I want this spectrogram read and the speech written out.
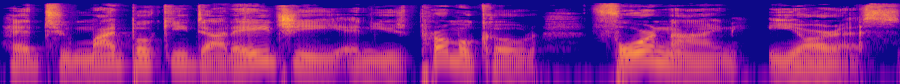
Head to mybookie.ag and use promo code 49ERS.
